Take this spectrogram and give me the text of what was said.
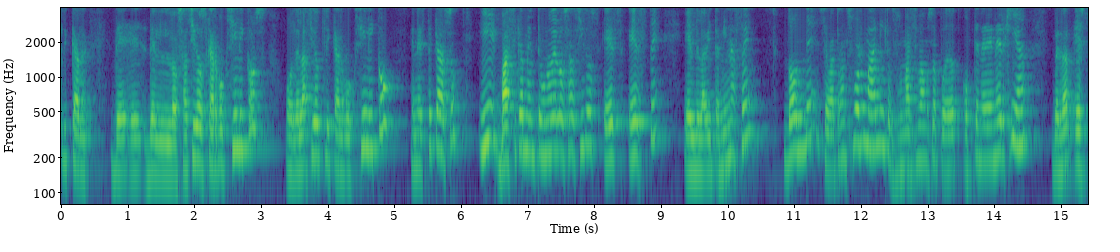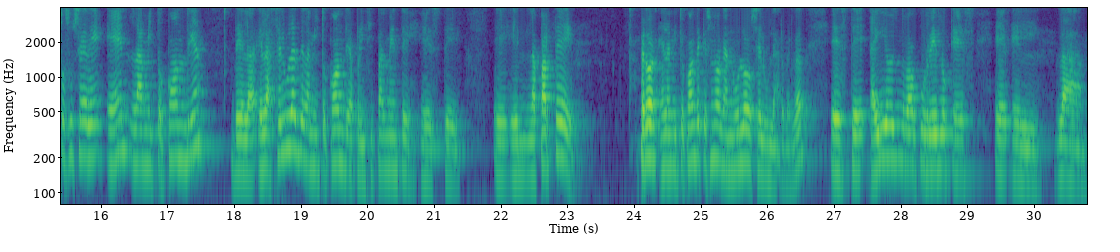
de, de los ácidos carboxílicos o del ácido tricarboxílico en este caso. Y básicamente uno de los ácidos es este, el de la vitamina C, donde se va a transformar. Y al transformarse vamos a poder obtener energía, ¿verdad? Esto sucede en la mitocondria, de en las células de la mitocondria principalmente, este, eh, en la parte, perdón, en la mitocondria que es un organulo celular, ¿verdad? este, ahí es donde va a ocurrir lo que es la,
